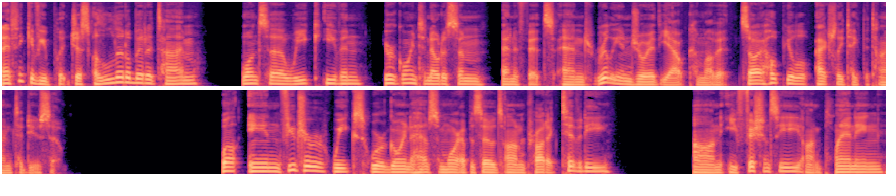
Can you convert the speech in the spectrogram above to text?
And I think if you put just a little bit of time, once a week even, you're going to notice some benefits and really enjoy the outcome of it. So I hope you'll actually take the time to do so. Well, in future weeks, we're going to have some more episodes on productivity, on efficiency, on planning,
